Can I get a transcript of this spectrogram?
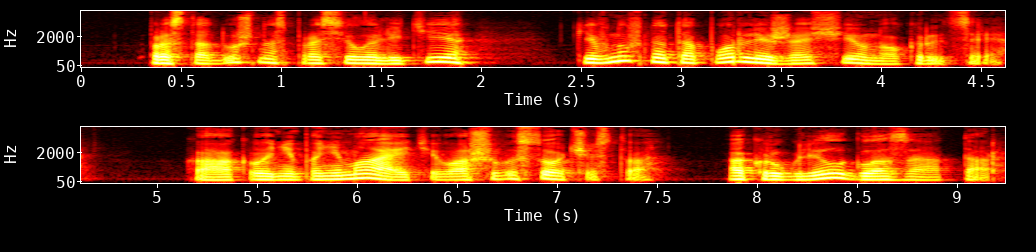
– простодушно спросила Лития, кивнув на топор, лежащий у ног рыцаря. «Как вы не понимаете, ваше высочество?» – округлил глаза Атар.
